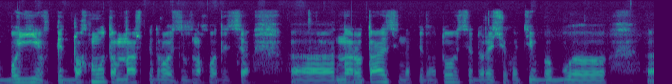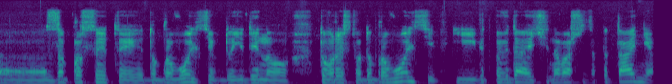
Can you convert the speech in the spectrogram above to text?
боїв під Бахмутом наш підрозділ знаходиться на ротації, на підготовці. До речі, хотів би запросити добровольців до єдиного товариства добровольців і відповідаючи на ваше запитання.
